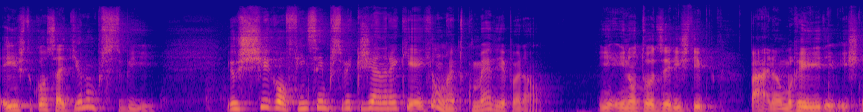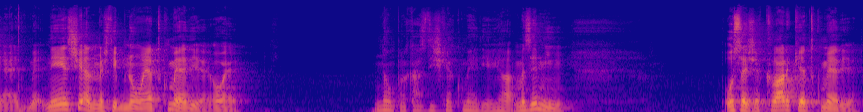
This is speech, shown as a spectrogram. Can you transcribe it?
É isto o conceito. E eu não percebi eu chego ao fim sem perceber que género é que é. Aquilo não é de comédia, pá, não. E, e não estou a dizer isto tipo, pá, não me ri, tipo, isto não é de. Nem esse género, mas tipo, não é de comédia, ou é? Não, por acaso diz que é comédia, já. mas a mim. Ou seja, claro que é de comédia.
